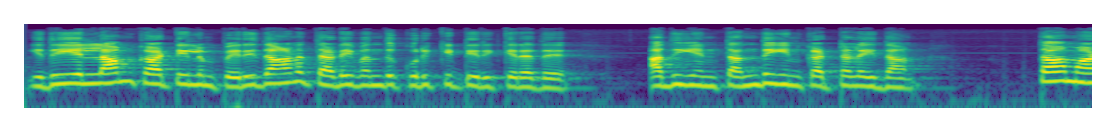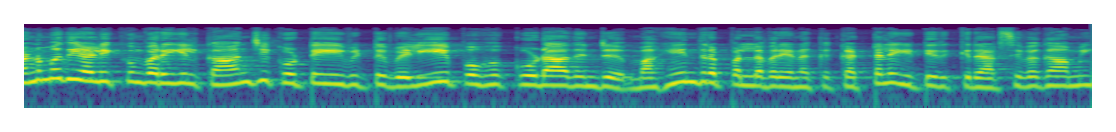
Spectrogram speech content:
இதையெல்லாம் காட்டிலும் பெரிதான தடை வந்து குறுக்கிட்டிருக்கிறது. அது என் தந்தையின் கட்டளைதான். தாம் அனுமதி அளிக்கும் வரையில் காஞ்சி கோட்டையை விட்டு வெளியே போகக்கூடாதென்று மகேந்திர பல்லவர் எனக்கு கட்டளையிட்டிருக்கிறார் சிவகாமி.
